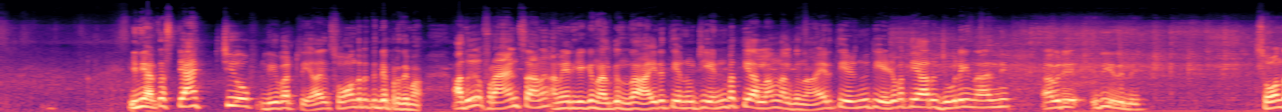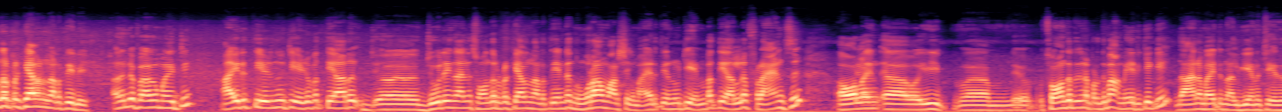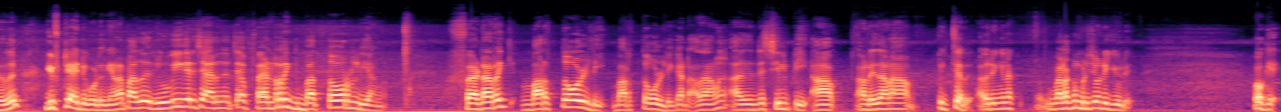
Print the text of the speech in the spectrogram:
ഇനി അടുത്ത സ്റ്റാച്യു ഓഫ് ലിബർട്ടി അതായത് സ്വാതന്ത്ര്യത്തിന്റെ പ്രതിമ. അത് ഫ്രാൻസ് ആണ് അമേരിക്കയ്ക്ക് നൽകുന്നത്. ആയിരത്തി എണ്ണൂറ്റി എൺപത്തി ആറിലാണ് നൽകുന്നത്. ആയിരത്തി എഴുന്നൂറ്റി എഴുപത്തി ആറ് ജൂലൈ നാലിന് അവർ ഇത് ചെയ്തില്ലേ? സ്വാതന്ത്ര്യ പ്രഖ്യാപനം നടത്തിയില്ലേ? അതിന്റെ ഭാഗമായിട്ട് ആയിരത്തി എഴുന്നൂറ്റി എഴുപത്തി ആറ് ജൂലൈ നാലിന് സ്വാതന്ത്ര്യ പ്രഖ്യാപനം നടത്തിയതിന്റെ നൂറാം വാർഷികം ആയിരത്തി എണ്ണൂറ്റി എൺപത്തി ആറിൽ ഫ്രാൻസ് ഓൺലൈൻ ഈ സ്വാതന്ത്ര്യത്തിന്റെ പ്രതിമ അമേരിക്കയ്ക്ക് ദാനമായിട്ട് നൽകുകയാണ് ചെയ്തത്. ഗിഫ്റ്റ് ആയിട്ട് കൊടുക്കുകയാണ്. അപ്പോൾ അത് രൂപീകരിച്ചായിരുന്നു വെച്ചാൽ ഫെഡറിക് ബത്തോർലിയാണ് ഫെഡറിക് ബർത്തോൾഡി ബർത്തോൾഡി കേട്ടോ. അതാണ് അതിന്റെ ശില്പി. ആ ഇതാണ് ആ പിക്ചർ അവരിങ്ങനെ വിളക്കം പിടിച്ചുകൊണ്ടിരിക്കൂലേ ഓക്കെ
